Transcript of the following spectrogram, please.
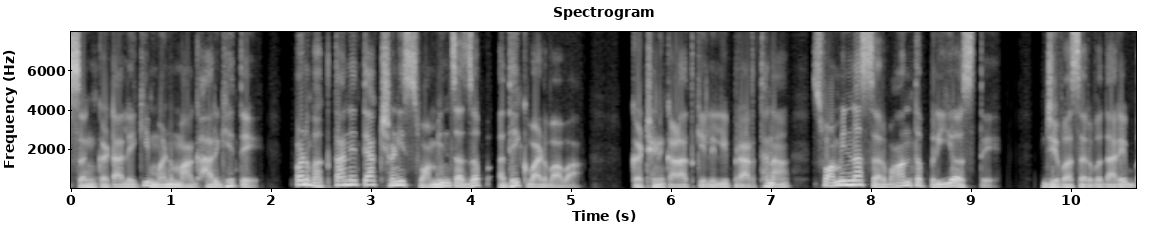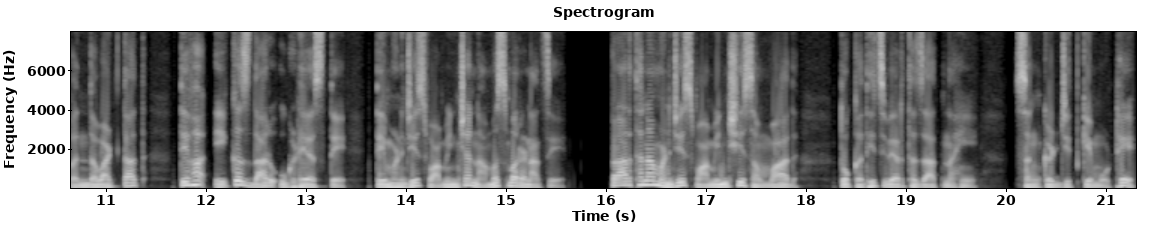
संकट आले की मन माघार घेते पण भक्ताने त्या क्षणी स्वामींचा जप अधिक वाढवावा. कठीण काळात केलेली प्रार्थना स्वामींना सर्वांत प्रिय असते. जेव्हा सर्व दारे बंद वाटतात तेव्हा एकच दार उघडे असते ते म्हणजे स्वामींच्या नामस्मरणाचे. प्रार्थना म्हणजे स्वामींशी संवाद तो कधीच व्यर्थ जात नाही. संकट जितके मोठे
